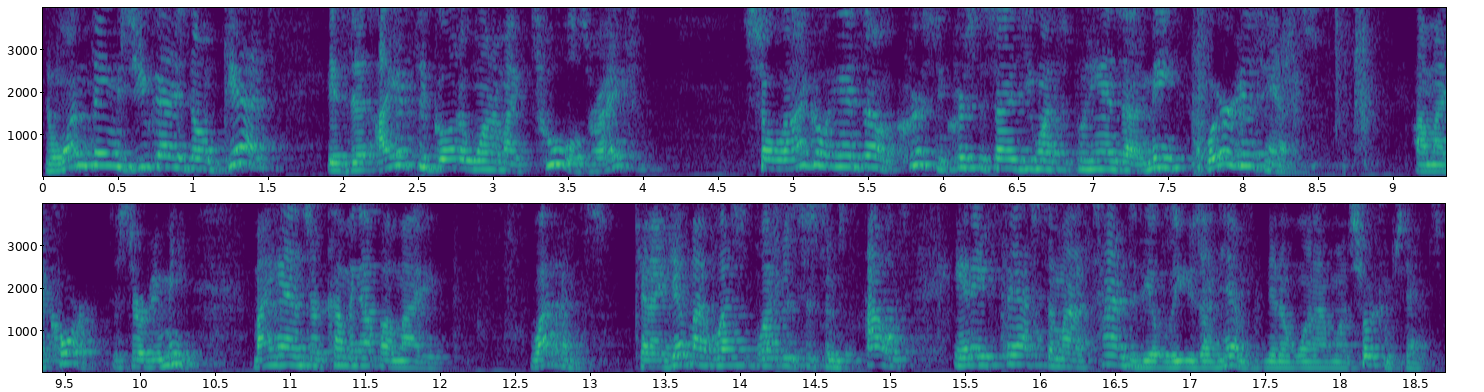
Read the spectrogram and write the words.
The one things you guys don't get is that I have to go to one of my tools, right? So when I go hands on with Chris and Chris decides he wants to put hands on me, where are his hands? On my core, disturbing me. My hands are coming up on my weapons. Can I get my weapon systems out in a fast amount of time to be able to use on him in a one-on-one circumstance?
